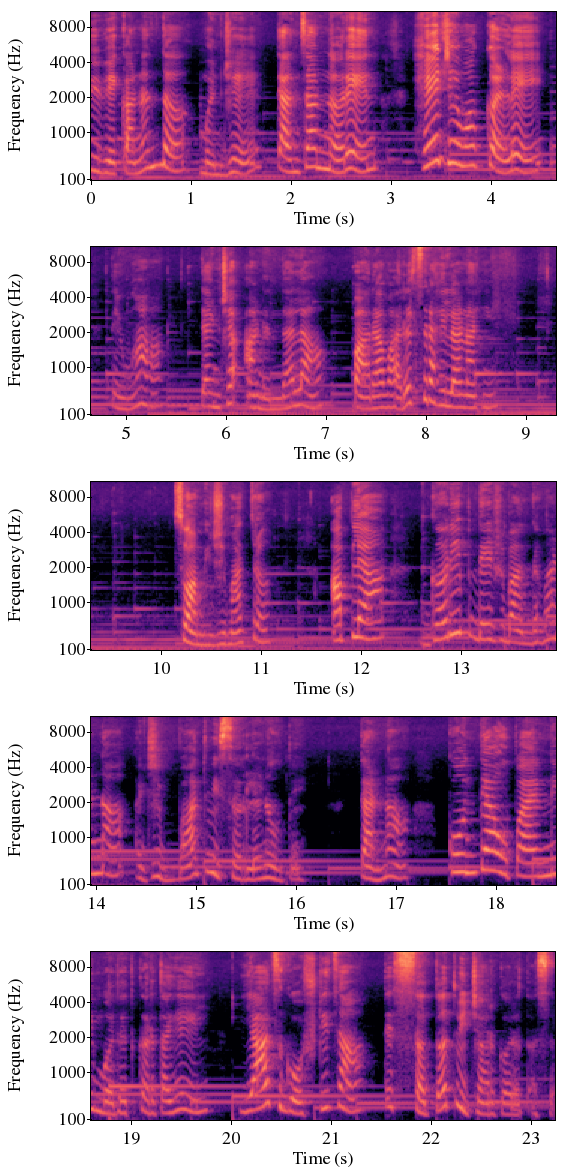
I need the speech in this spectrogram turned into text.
विवेकानंद म्हणजे त्यांचा नरेन हे जेव्हा कळले तेव्हा त्यांच्या आनंदाला पारावारच राहिला नाही. स्वामीजी मात्र आपल्या गरीब देशबांधवांना अजिबात विसरले नव्हते. त्यांना कोणत्या उपायांनी मदत करता येईल याच गोष्टीचा ते सतत विचार करत असत.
